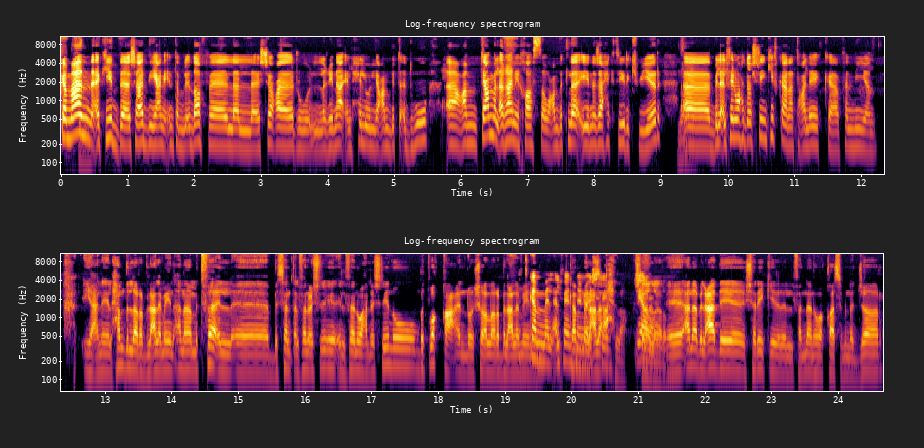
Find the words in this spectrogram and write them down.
كمان أكيد شادي يعني أنت بالإضافة للشعر. والغناء الحلو اللي عم بتقدموه آه، عم تعمل أغاني خاصة وعم بتلاقي نجاح كتير كبير. نعم. بال 2021 كيف كانت عليك آه، فنيا؟ يعني الحمد لله رب العالمين أنا متفائل آه، بسنة 2020 2021 وبتوقع إنه إن شاء الله رب العالمين تكمل 2022. نكمل على أحلى. إن شاء الله يا رب. آه، أنا بالعادة شريكي الفنان هو قاسم النجار.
